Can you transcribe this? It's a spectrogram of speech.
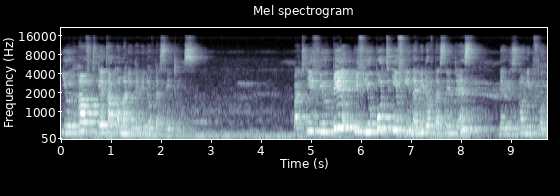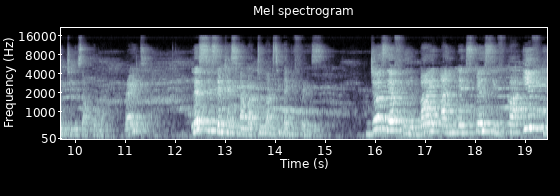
you will have to get a comma in the middle of the sentence. But if you, if you put if in the middle of the sentence, there is no need for you to use a comma, right? Let's see sentence number two and see the difference. Joseph will buy an expensive car if he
